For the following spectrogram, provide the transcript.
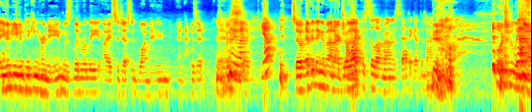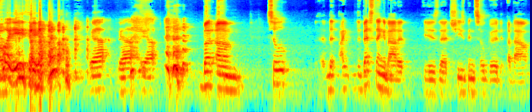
even even picking her name was literally I suggested one name and that was it. It was like- yep. so everything about our Your child. wife was still under anesthetic at the time. No. Fortunately, That's no. quite easy. yeah, yeah, yeah. But um, so the I, the best thing about it is that she's been so good about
